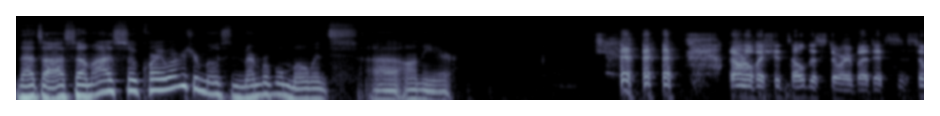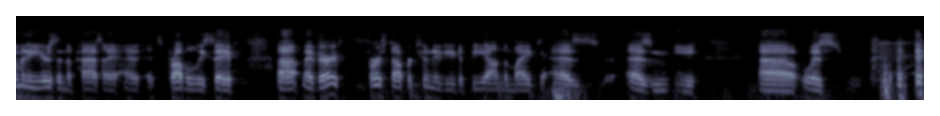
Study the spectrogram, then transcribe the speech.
That's awesome. Uh, so, Corey, what was your most memorable moments uh, on the air? I don't know if I should tell this story, but it's so many years in the past. I, I, it's probably safe. Uh, my very first opportunity to be on the mic as as me uh, was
